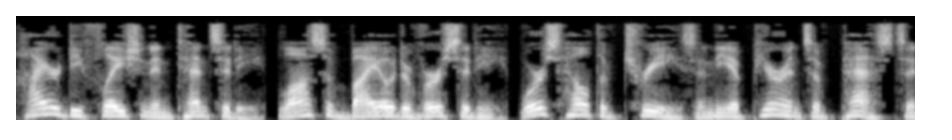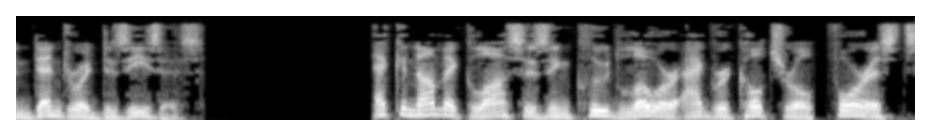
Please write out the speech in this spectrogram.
higher deflation intensity, loss of biodiversity, worse health of trees and the appearance of pests and dendroid diseases. Economic losses include lower agricultural, forests,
